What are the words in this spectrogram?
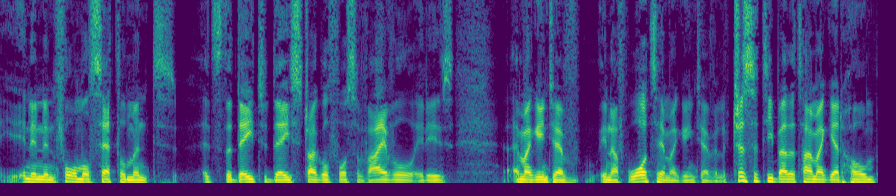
in an informal settlement, it's the day to day struggle for survival. It is, am I going to have enough water? Am I going to have electricity by the time I get home?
